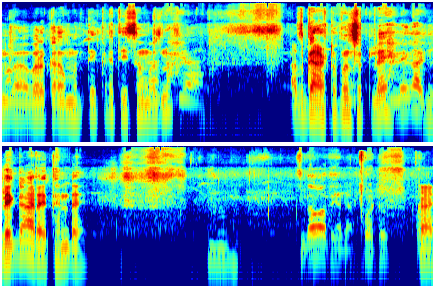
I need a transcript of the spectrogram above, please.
बाबर काय म्हणते काय ती समज ना. आज गारठ पण सुटलंय. लय गार आहे थंड आहे. दवात ह्याला फोटो काय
